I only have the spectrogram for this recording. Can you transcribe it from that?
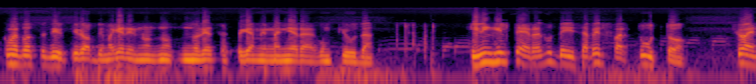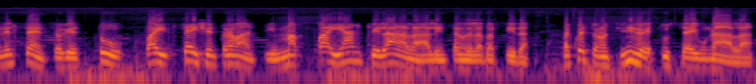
come posso dirti Robby magari non, non- non riesco a spiegarmi in maniera compiuta in Inghilterra tu devi saper far tutto, cioè nel senso che tu fai, sei centravanti, ma fai anche l'ala all'interno della partita. Ma questo non significa che tu sei un'ala.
